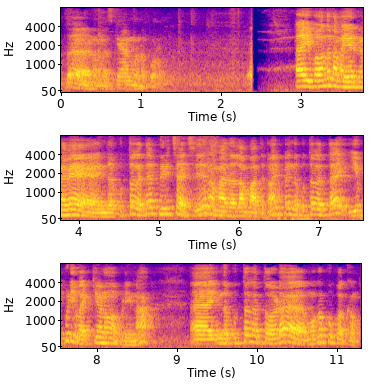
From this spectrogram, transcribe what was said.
இப்போ நம்ம ஸ்கேன் பண்ண போகிறோம் இப்போ வந்து நம்ம ஏற்கனவே இந்த புத்தகத்தை பிரிச்சாச்சு. நம்ம அதெல்லாம் பார்த்துட்டோம். இப்போ இந்த புத்தகத்தை எப்படி வைக்கணும் அப்படின்னா இந்த புத்தகத்தோட முகப்பு பக்கம்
